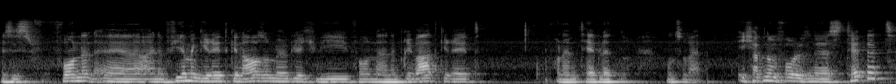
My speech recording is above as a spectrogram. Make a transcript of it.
es ist von äh, einem Firmengerät genauso möglich wie von einem Privatgerät, von einem Tablet und so weiter. Ich habe nun folgendes Tablet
